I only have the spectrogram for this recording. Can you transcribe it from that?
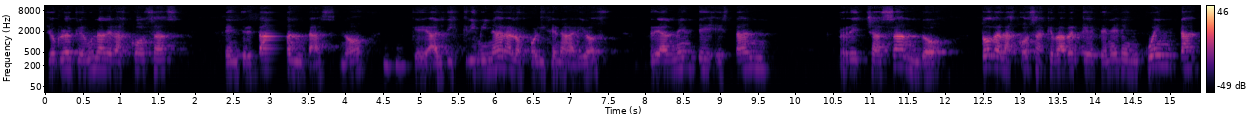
Yo creo, que una de las cosas, entre tantas, ¿no? Que al discriminar a los poligenarios, realmente están rechazando todas las cosas que va a haber que tener en cuenta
